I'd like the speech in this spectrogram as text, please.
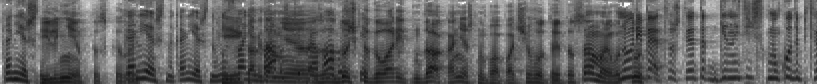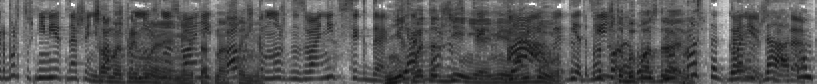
Конечно. Или нет, так сказать. Конечно, конечно. Мы и звоним когда бабушке, мне прабабушке. дочка говорит, да, конечно, папа, а чего ты это самое? Вот, ну, ну, ребят, слушайте, это к генетическому коду петербуржцев не имеет отношения. Самое бабушкам прямое нужно имеет звонить, отношение. Бабушкам нужно звонить всегда. Нет, я в этот день я имею да, в виду, нет, мы, чтобы мы, поздравить. Мы просто говорим конечно, да, да. о том, угу.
